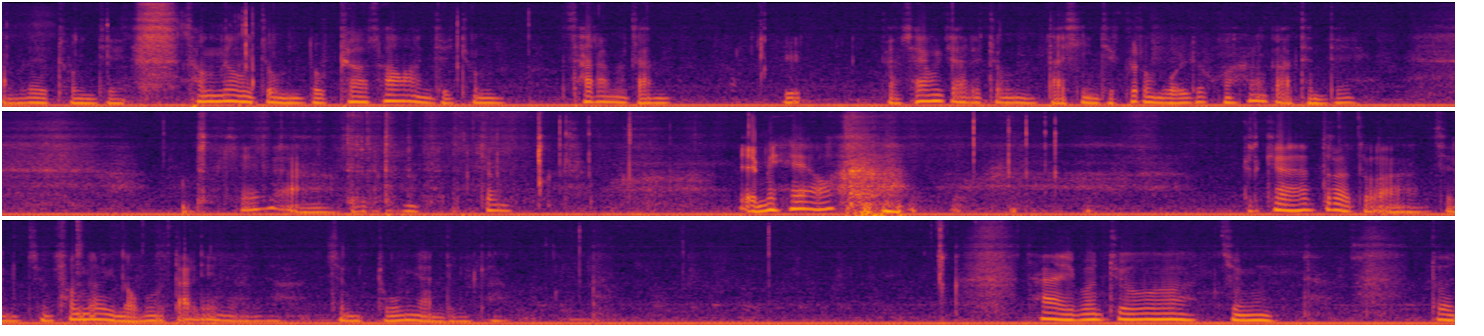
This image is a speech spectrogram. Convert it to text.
아무래도 이제 성능을 좀 높여서 이제 좀 사람을 좀 그러니까 사용자를 좀 다시 이제 끌어모으려고 하는 것 같은데 이렇게 아 좀 애매해요. 그렇게 하더라도 아, 지금 좀 성능이 너무 딸리면 좀 도움이 안 되니까. 자 이번 주 지금 또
